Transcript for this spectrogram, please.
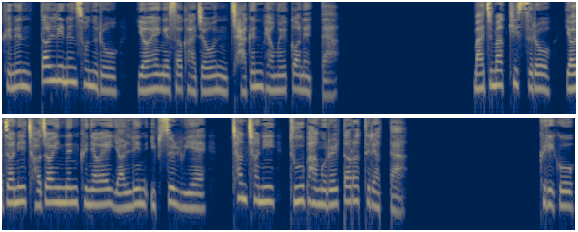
그는 떨리는 손으로 여행에서 가져온 작은 병을 꺼냈다. 마지막 키스로 여전히 젖어 있는 그녀의 열린 입술 위에 천천히 두 방울을 떨어뜨렸다. 그리고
